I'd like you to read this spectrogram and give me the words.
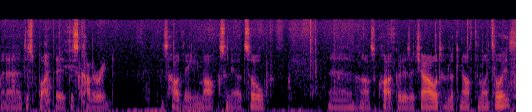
uh, despite the discolouring. There's hardly any marks on it at all. Uh, I was quite good as a child looking after my toys.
